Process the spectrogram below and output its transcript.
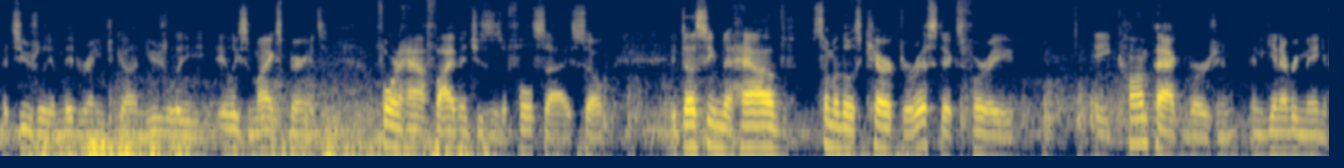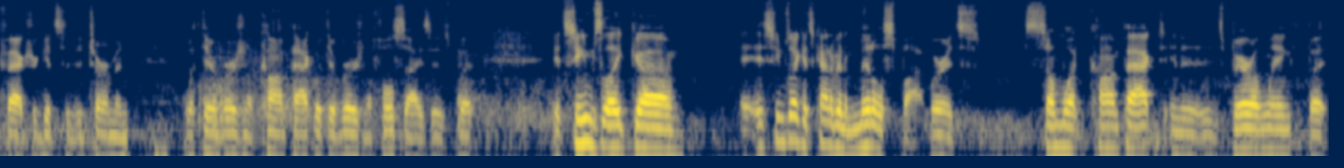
That's usually a mid-range gun. Usually, at least in my experience, four and a half, five inches is a full size. So it does seem to have some of those characteristics for a a compact version. And again, every manufacturer gets to determine what their version of compact, what their version of full size is. But it seems like uh, it seems like it's kind of in a middle spot where it's somewhat compact in its barrel length, but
